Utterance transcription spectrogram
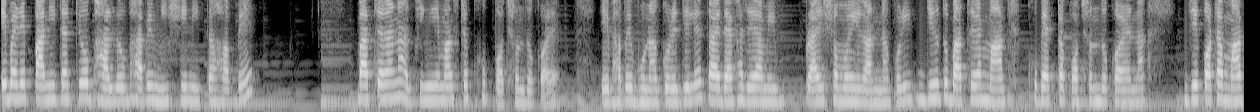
এবারে পানিটাকেও ভালোভাবে মিশিয়ে নিতে হবে। বাচ্চারা না চিংড়ি মাছটা খুব পছন্দ করে। এভাবে ভুনা করে দিলে তাই দেখা যায় আমি প্রায় সময় রান্না করি। যেহেতু বাচ্চারা মাছ খুব একটা পছন্দ করে না, যে কটা মাছ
